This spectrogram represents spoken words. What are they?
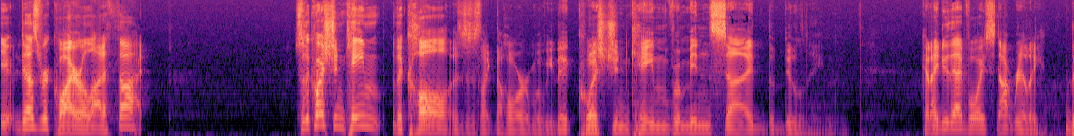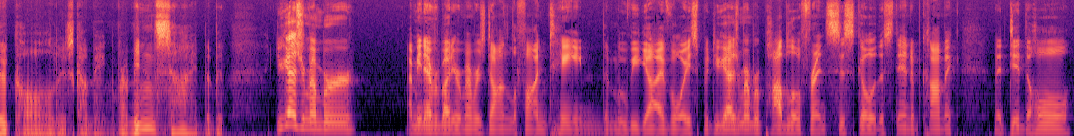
it does require a lot of thought. So the question came, the call. This is like the horror movie. The question came from inside the building. Can I do that voice? Not really. The call is coming from inside the. Do you guys remember? I mean, everybody remembers Don LaFontaine, the movie guy voice, but do you guys remember Pablo Francisco, the stand-up comic that did the whole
